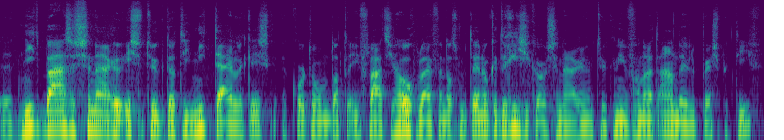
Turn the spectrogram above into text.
het, niet-basisscenario is natuurlijk dat die niet tijdelijk is. Kortom, dat de inflatie hoog blijft. En dat is meteen ook het risicoscenario natuurlijk, in ieder geval vanuit aandelenperspectief.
